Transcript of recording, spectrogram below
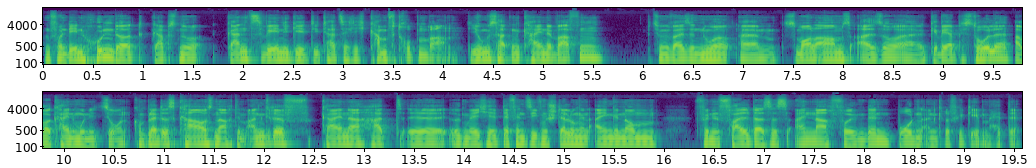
Und von den 100 gab es nur ganz wenige, die tatsächlich Kampftruppen waren. Die Jungs hatten keine Waffen, beziehungsweise nur ähm, Small Arms, also äh, Gewehr, Pistole, aber keine Munition. Komplettes Chaos nach dem Angriff. Keiner hat äh, irgendwelche defensiven Stellungen eingenommen für den Fall, dass es einen nachfolgenden Bodenangriff gegeben hätte.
